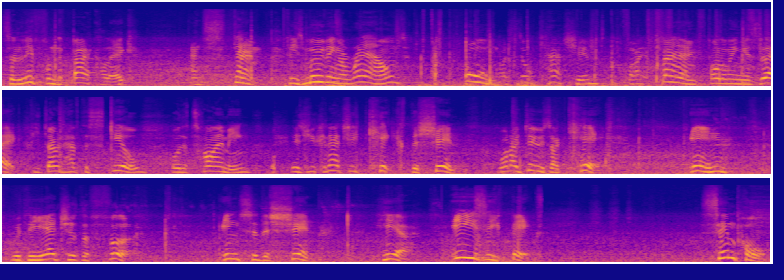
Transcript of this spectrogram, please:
is to lift from the back leg and stamp. If he's moving around, boom, I still catch him by a bang, following his leg. If you don't have the skill or the timing, is you can actually kick the shin. What I do is I kick in with the edge of the foot into the shin here. Easy fix. Simple.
